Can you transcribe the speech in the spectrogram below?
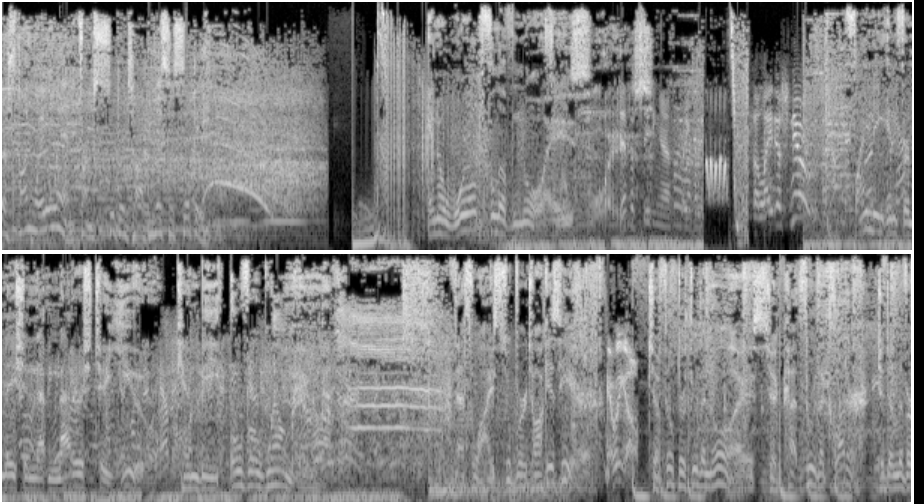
Another fun way to win from Super Talk Mississippi. In a world full of noise, devastating uh, The latest news. finding information that matters to you can be overwhelming. That's why Super Talk is here. Here we go. To filter through the noise, to cut through the clutter, to deliver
